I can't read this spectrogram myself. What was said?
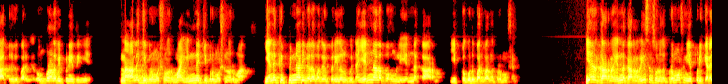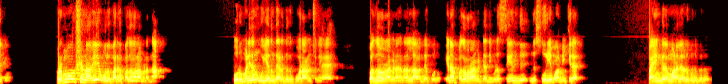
காத்திருக்கு பாருங்க. ரொம்ப நாளா வெயிட் பண்ணிட்டு இருக்கீங்க. நாளைக்கு ப்ரொமோஷன் வருமா? இன்னைக்கு ப்ரொமோஷன் வருமா? எனக்கு பின்னாடி வேலை பார்த்தவன் பெரிய லெவலுக்கு போயிட்டான். என்னால போக முடியல. என்ன காரணம்? இப்ப கொடுப்பாரு பாருங்க ப்ரொமோஷன் ஏன் காரணம்? என்ன காரணம்? ரீசன் சொல்லுங்க. ப்ரொமோஷன் எப்படி கிடைக்கும்? ப்ரமோஷனாவே உங்களுக்கு பாருங்க பதினோராம் இடம் தான். ஒரு மனிதன் உயர்ந்த இடத்துக்கு போறான்னு வச்சுங்களேன் பதினோராம் இடம் நல்லா வந்தே போதும். ஏன்னா பதினோராம் வீட்டு அதிபரோட சேர்ந்து இந்த சூரியபான் நிக்கிறார். பயங்கரமான லெவலுக்கு கொண்டு போயிருவார்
